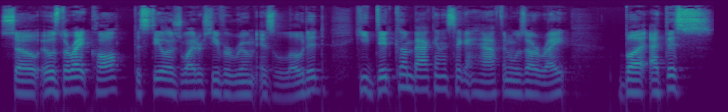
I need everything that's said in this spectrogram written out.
So it was the right call. The Steelers' wide receiver room is loaded. He did come back in the second half and was all right. But at this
